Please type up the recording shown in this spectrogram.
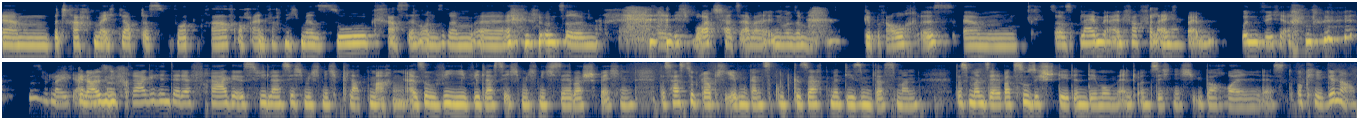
ähm, betrachten, weil ich glaube, das Wort brav auch einfach nicht mehr so krass in unserem, äh, in unserem äh, nicht Wortschatz, aber in unserem Gebrauch ist. Ähm, sonst bleiben wir einfach vielleicht beim Unsicheren. genau, also die Frage hinter der Frage ist, wie lasse ich mich nicht platt machen? Also wie, wie lasse ich mich nicht selber schwächen? Das hast du, glaube ich, eben ganz gut gesagt mit diesem, dass man, dass man selber zu sich steht in dem Moment und sich nicht überrollen lässt. Okay, genau.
